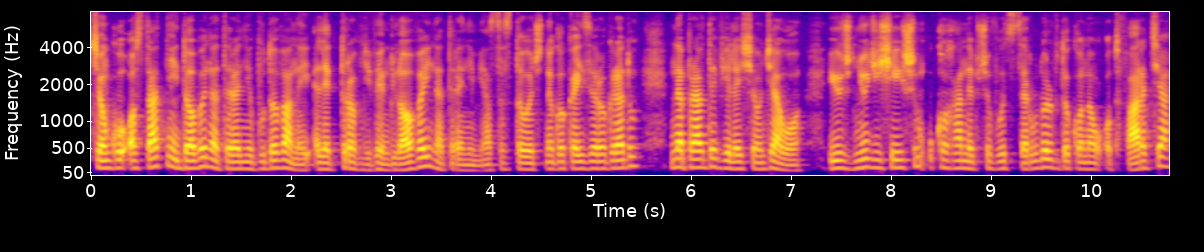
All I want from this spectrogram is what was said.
Ciągu ostatniej doby na terenie budowanej elektrowni węglowej na terenie miasta stołecznego Kajzerogradu naprawdę wiele się działo. Już w dniu dzisiejszym ukochany przywódca Rudolf dokonał otwarcia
